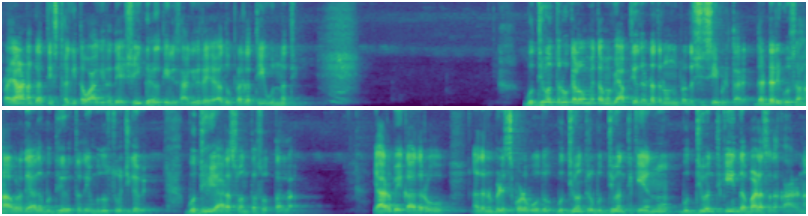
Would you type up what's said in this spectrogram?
ಪ್ರಯಾಣ ಗತಿ ಸ್ಥಗಿತವಾಗಿರದೆ ಶೀಘ್ರಗತಿಯಲ್ಲಿ ಸಾಗಿದರೆ ಅದು ಪ್ರಗತಿ, ಉನ್ನತಿ. ಬುದ್ಧಿವಂತರು ಕೆಲವೊಮ್ಮೆ ತಮ್ಮ ವ್ಯಾಪ್ತಿಯ ದಡ್ಡತನವನ್ನು ಪ್ರದರ್ಶಿಸಿಯೇ ಬಿಡ್ತಾರೆ. ದಡ್ಡರಿಗೂ ಸಹ ಅವರದೇ ಆದ ಬುದ್ಧಿ ಇರುತ್ತದೆ ಎಂಬುದು ಸೂಚಿಗವೇ ಬುದ್ಧಿಯು ಯಾರ ಸ್ವಂತ ಸೊತ್ತಲ್ಲ. ಯಾರು ಬೇಕಾದರೂ ಅದನ್ನು ಬೆಳೆಸಿಕೊಳ್ಳಬಹುದು. ಬುದ್ಧಿವಂತರು ಬುದ್ಧಿವಂತಿಕೆಯನ್ನು, ಬುದ್ಧಿವಂತಿಕೆಯಿಂದ ಬಳಸದ ಕಾರಣ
